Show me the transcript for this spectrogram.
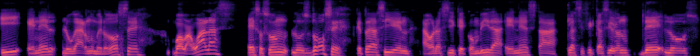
Y en el lugar número 12, Boba Wallace. Esos son los 12 que todavía siguen ahora sí que con vida en esta clasificación de los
